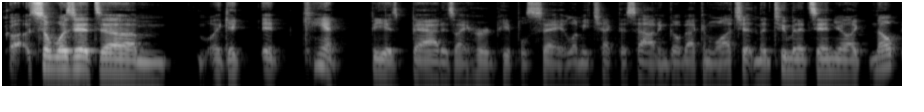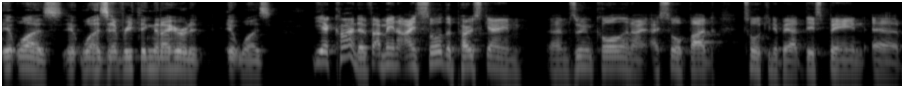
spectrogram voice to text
Uh, so was it um like it, it can't be as bad as I heard people say. Let me check this out and go back and watch it. And then two minutes in, you're like, nope, it was. It was everything that I heard it. It was. Yeah, kind of. I mean, I saw the post game um, Zoom call and I, I, saw Bud talking about this being uh,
